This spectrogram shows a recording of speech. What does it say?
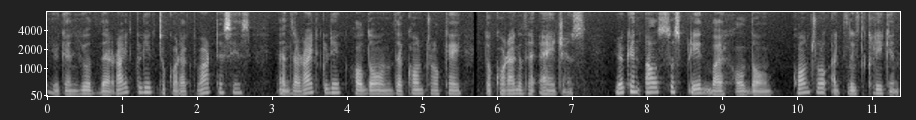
you can use the right click to correct vertices and the right click hold on the Ctrl K to correct the edges. You can also split by hold on Ctrl and left clicking.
